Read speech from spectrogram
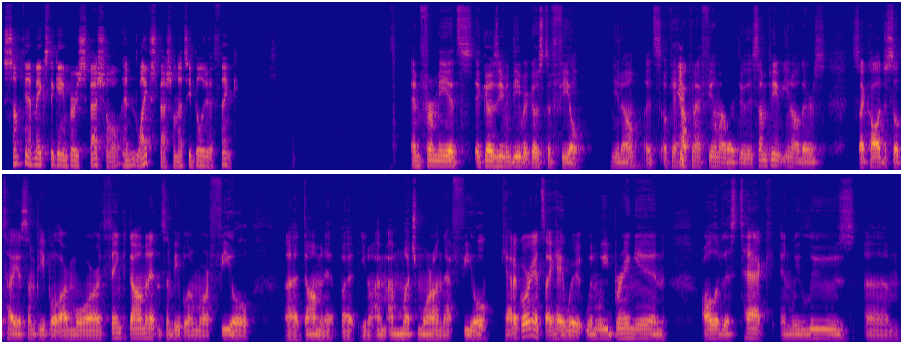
something that makes the game very special and life special, and that's the ability to think. and for me it's it goes even deeper it goes to feel you know it's okay how can i feel my way through this some people you know there's psychologists will tell you some people are more think dominant and some people are more feel uh, dominant but you know I'm, I'm much more on that feel category it's like hey we when we bring in all of this tech and we lose um,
